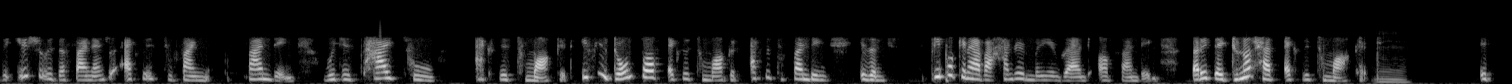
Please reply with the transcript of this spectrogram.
the issue is the financial access to find funding, which is tied to access to market. If you don't solve access to market, access to funding is an people can have a hundred million rand of funding, but if they do not have access to market, mm. it,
